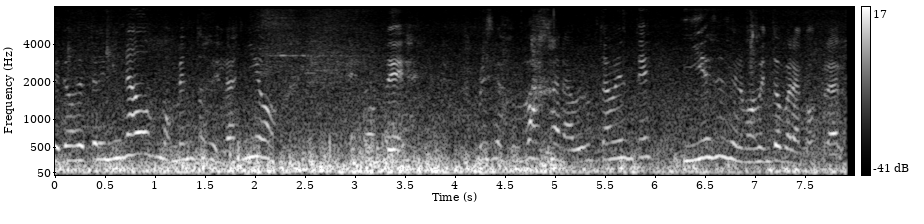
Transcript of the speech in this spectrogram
pero determinados momentos del año es donde los precios bajan abruptamente y ese es el momento para comprar.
